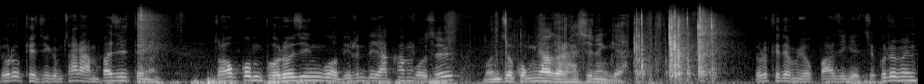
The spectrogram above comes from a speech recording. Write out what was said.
요렇게 지금 잘 안 빠질 때는 조금 벌어진 곳 이런 데 약한 곳을 먼저 공략을 하시는 게 이렇게 되면 요 빠지겠죠. 그러면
